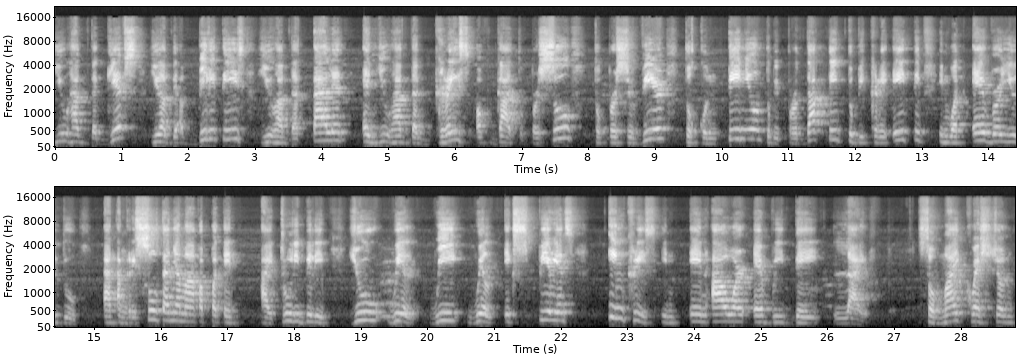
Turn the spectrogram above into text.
You have the gifts, you have the abilities, you have the talent, and you have the grace of God to pursue, to persevere, to continue, to be productive, to be creative in whatever you do. At ang resulta niya mga kapatid, I truly believe you will, we will experience increase in, in our everyday life. So my question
